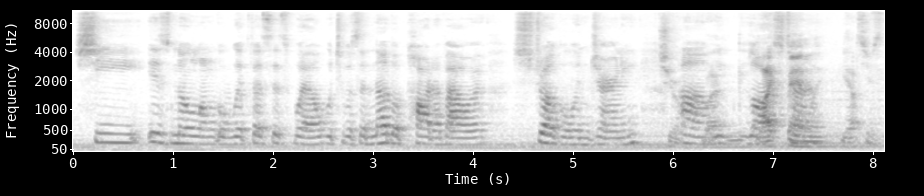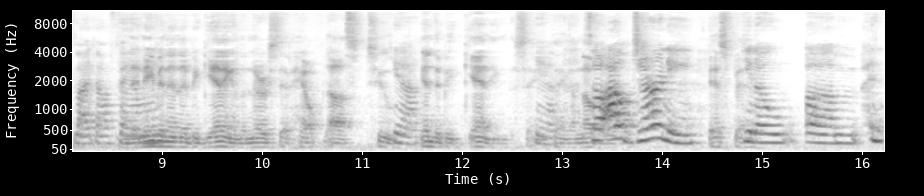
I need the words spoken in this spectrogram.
she is no longer with us as well, which was another part of our struggle and journey. Sure. Um, right. we like lost her. family. Yeah. Just like our And family. then even in the beginning, the nurse that helped us too. Yeah. In the beginning, the same yeah. thing. So our journey it's been. you know um and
